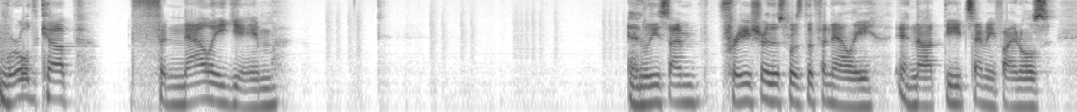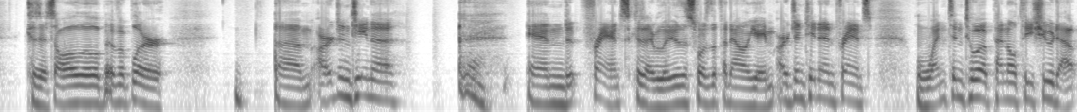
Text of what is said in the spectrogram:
World Cup finale game, at least I'm pretty sure this was the finale and not the semifinals, because it's all a little bit of a blur. Um, Argentina and France, because I believe this was the finale game, Argentina and France went into a penalty shootout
